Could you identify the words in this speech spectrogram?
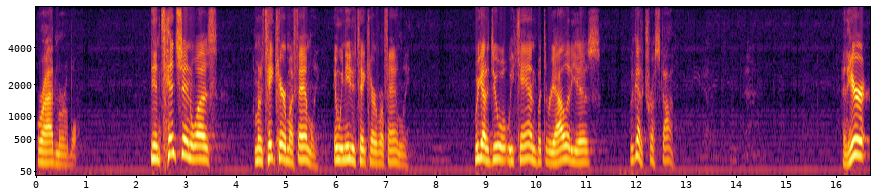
were admirable. The intention was, I'm going to take care of my family, and we need to take care of our family. We got to do what we can, but the reality is, we've got to trust God. And here,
